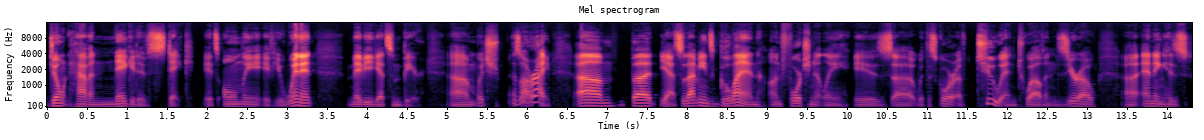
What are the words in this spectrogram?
don't have a negative stake. It's only if you win it, maybe you get some beer, um, which is all right. Um, but yeah, so that means Glenn, unfortunately, is uh, with the score of 2 and 12 and 0, uh, ending his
